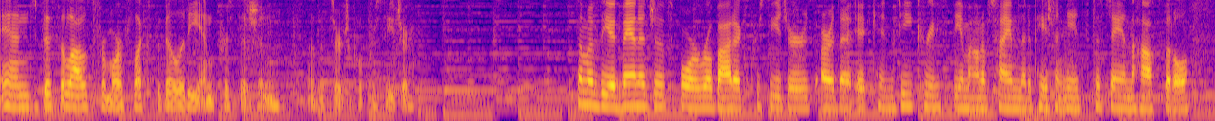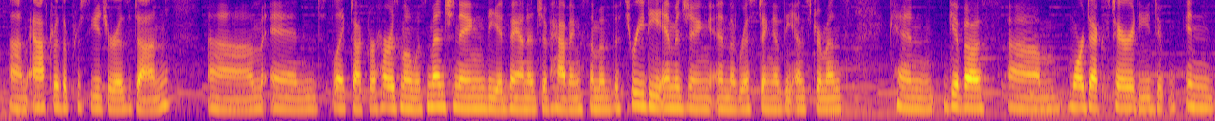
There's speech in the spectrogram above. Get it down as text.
and this allows for more flexibility and precision of the surgical procedure. Some of the advantages for robotic procedures are that it can decrease the amount of time that a patient needs to stay in the hospital um, after the procedure is done. Um, and like Dr. Harzma was mentioning, the advantage of having some of the 3D imaging and the wristing of the instruments can give us um, more dexterity in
